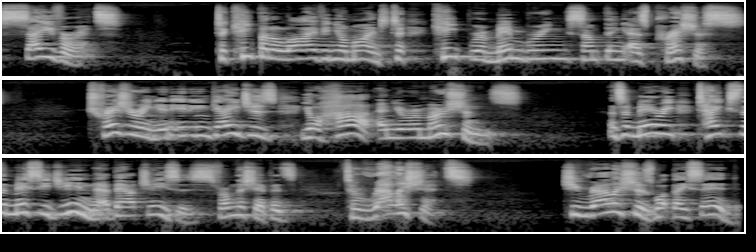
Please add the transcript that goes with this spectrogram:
savor it to keep it alive in your mind, to keep remembering something as precious. Treasuring it, it engages your heart and your emotions. And so Mary takes the message in about Jesus from the shepherds to relish it. She relishes what they said.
